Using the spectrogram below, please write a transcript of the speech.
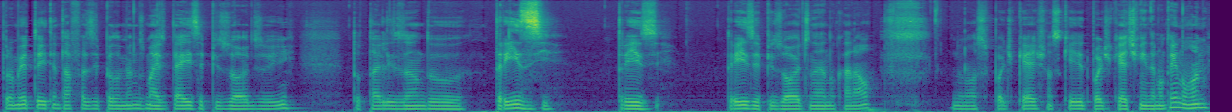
Prometo aí tentar fazer pelo menos mais 10 episódios aí. Totalizando 13. 13. 13 episódios né, no canal. Do nosso podcast, nosso querido podcast que ainda não tem nome.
